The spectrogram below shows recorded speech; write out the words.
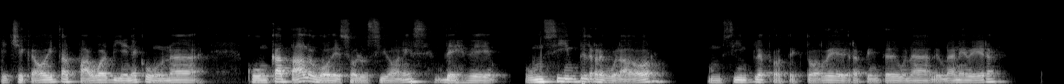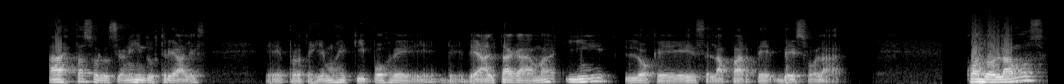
eh, Chicago Digital Power viene con, una, con un catálogo de soluciones desde un simple regulador un simple protector de, de repente de una, de una nevera, hasta soluciones industriales. Eh, protegemos equipos de, de, alta gama y lo que es la parte de solar. Cuando hablamos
